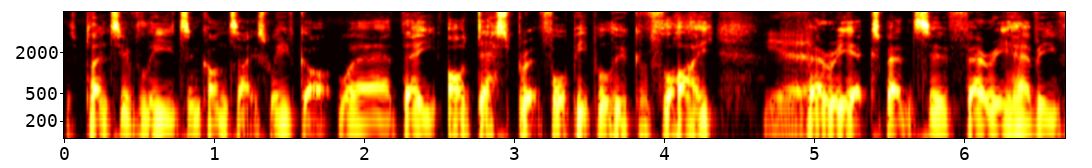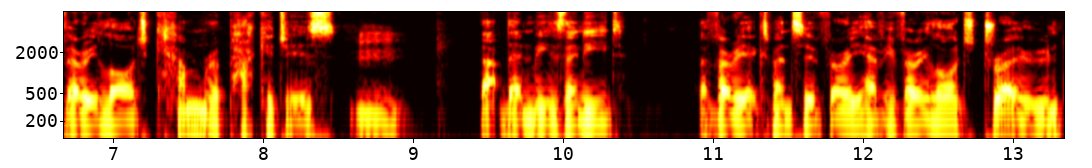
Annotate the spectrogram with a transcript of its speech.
There's plenty of leads and contacts we've got where they are desperate for people who can fly Yeah. very expensive, very heavy, very large camera packages. Mm. That then means they need a very expensive, very heavy, very large drone.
